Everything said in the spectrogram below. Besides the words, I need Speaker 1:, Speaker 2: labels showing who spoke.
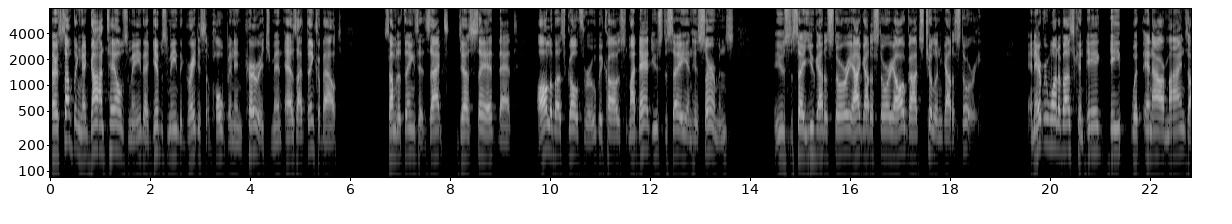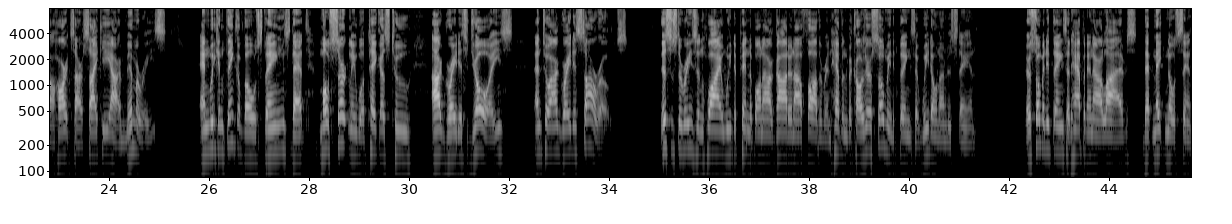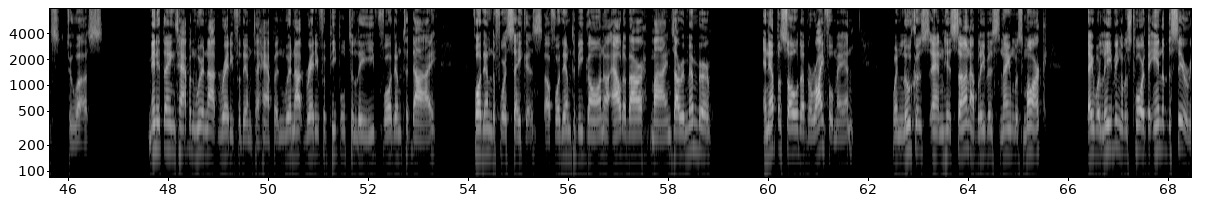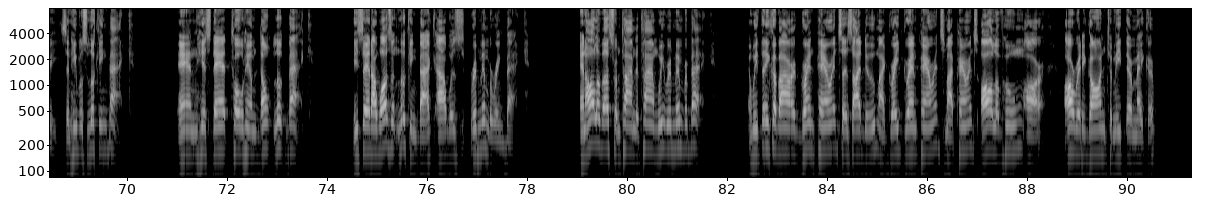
Speaker 1: There's something that God tells me that gives me the greatest of hope and encouragement as I think about some of the things that Zach just said that all of us go through because my dad used to say in his sermons, he used to say, You got a story, I got a story, all God's children got a story. And every one of us can dig deep within our minds, our hearts, our psyche, our memories, and we can think of those things that most certainly will take us to our greatest joys and to our greatest sorrows. This is the reason why we depend upon our God and our Father in heaven because there are so many things that we don't understand. There are so many things that happen in our lives that make no sense to us. Many things happen, we're not ready for them to happen. We're not ready for people to leave, for them to die, for them to forsake us, or for them to be gone or out of our minds. I remember an episode of A Rifleman when Lucas and his son, I believe his name was Mark, they were leaving. It was toward the end of the series, and he was looking back. And his dad told him, Don't look back. He said, I wasn't looking back, I was remembering back. And all of us from time to time, we remember back. And we think of our grandparents as I do, my great grandparents, my parents, all of whom are already gone to meet their Maker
